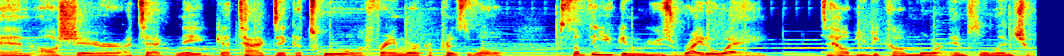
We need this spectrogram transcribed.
and I'll share a technique, a tactic, a tool, a framework, a principle, something you can use right away to help you become more influential.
